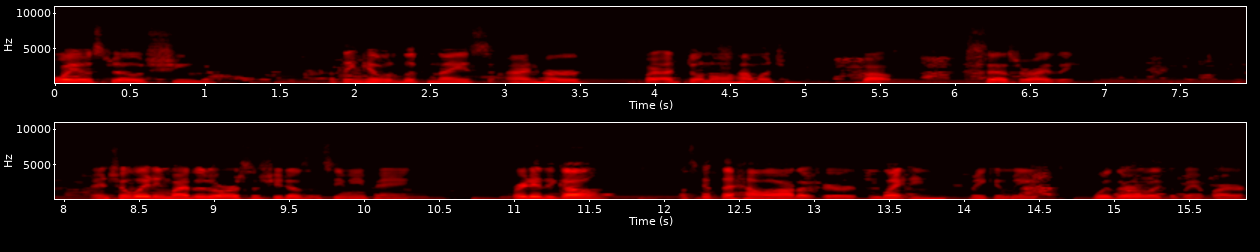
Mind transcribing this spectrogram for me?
oil spill sheen. I think it would look nice on her, but I don't know how much about accessorizing. Rachel waiting by the door so she doesn't see me paying. Ready to go? Let's get the hell out of here. The lightning making me wither like a vampire.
